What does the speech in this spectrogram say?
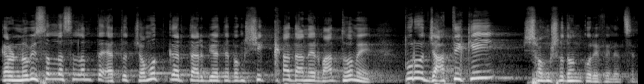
কারণ নবী সাল্লাহ সাল্লাম তো এত চমৎকার তারবিয়ত এবং শিক্ষাদানের মাধ্যমে পুরো জাতিকেই সংশোধন করে ফেলেছেন।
